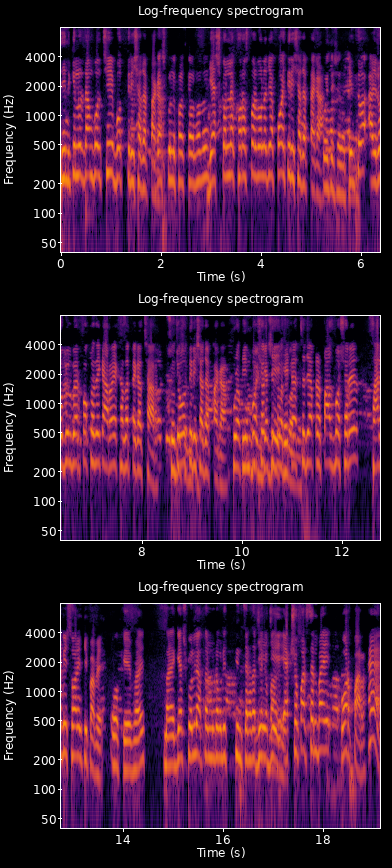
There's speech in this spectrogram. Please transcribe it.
তিন কিলোর দাম বলছি বত্রিশ হাজার টাকা। গ্যাস করলে খরচ কেমন হবে? গ্যাস করলে খরচ পড়বে হলো যে পঁয়ত্রিশ হাজার টাকা। পঁয়ত্রিশ হাজার কিন্তু রবিউল ভাইয়ের পক্ষ থেকে আরও এক হাজার টাকা ছাড়। চৌত্রিশ হাজার টাকা। পুরো তিন বছর এটা হচ্ছে যে আপনার পাঁচ বছরের সার্ভিস ওয়ারেন্টি পাবে। ওকে ভাই মানে গ্যাস করলে আপনার মোটামুটি তিন চার হাজার একশো পার্সেন্ট বাই পর পার হ্যাঁ?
